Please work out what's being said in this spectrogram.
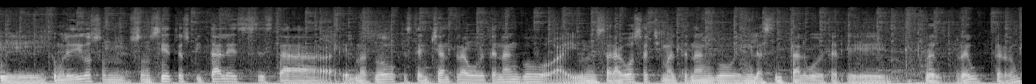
eh, como le digo, son, son siete hospitales. Está el más nuevo que está en Chantra, Huehuetenango. Hay uno en Zaragoza, Chimaltenango, en el Acintal, eh, Reu, perdón.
